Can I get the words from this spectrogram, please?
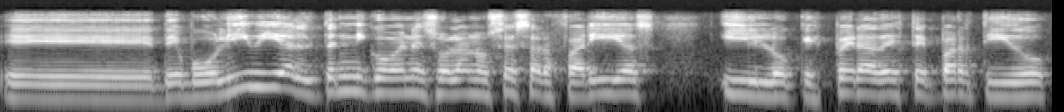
eh, de Bolivia, el técnico venezolano César Farías y lo que espera de este partido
